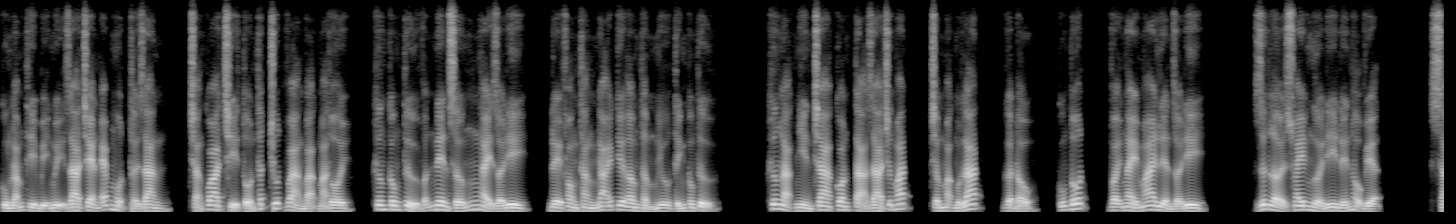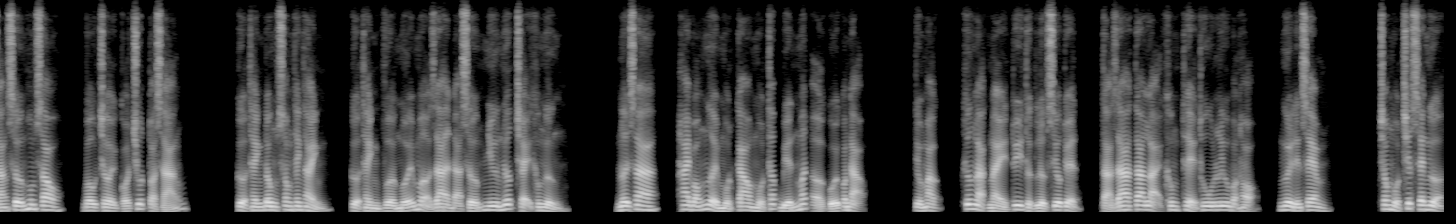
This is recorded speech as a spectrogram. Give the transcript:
cùng lắm thì bị ngụy ra chen ép một thời gian, chẳng qua chỉ tổn thất chút vàng bạc mà thôi, khương công tử vẫn nên sớm ngày rời đi, để phòng thằng ngãi kia âm thầm mưu tính công tử. Khương lạc nhìn cha con tả ra trước mắt, trầm mặc một lát, gật đầu, cũng tốt, vậy ngày mai liền rời đi. Dứt lời xoay người đi đến hậu viện. Sáng sớm hôm sau, bầu trời có chút tỏa sáng. Cửa thành đông song thanh thành, cửa thành vừa mới mở ra đã sớm như nước chạy không ngừng. Nơi xa, hai bóng người một cao một thấp biến mất ở cuối con đạo tiểu mặc, khương lạc này tuy thực lực siêu tuyệt, tả ra ta lại không thể thu lưu bọn họ, ngươi đến xem. Trong một chiếc xe ngựa,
